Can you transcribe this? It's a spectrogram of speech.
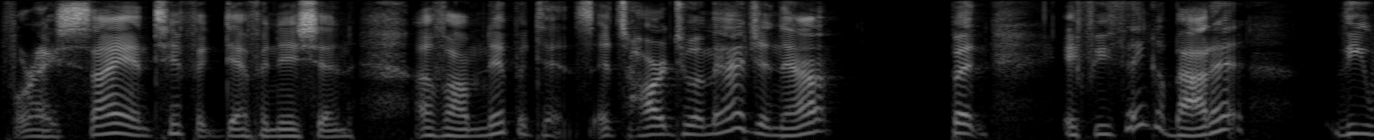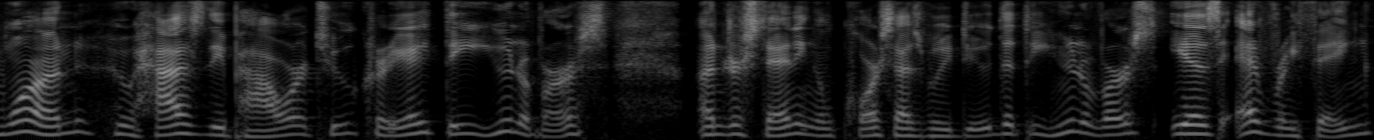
for a scientific definition of omnipotence? It's hard to imagine that, but if you think about it, the one who has the power to create the universe, understanding, of course, as we do, that the universe is everything.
